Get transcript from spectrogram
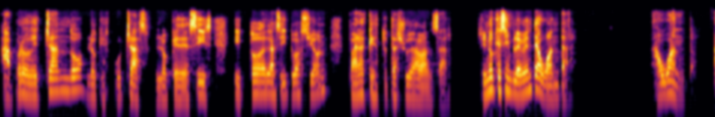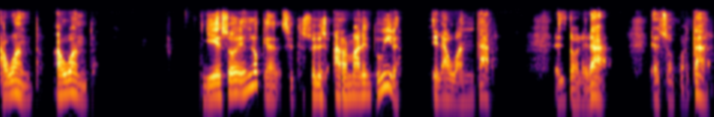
aprovechando lo que escuchás, lo que decís y toda la situación para que esto te ayude a avanzar, sino que simplemente aguantar aguanto, aguanto, aguanto. Y eso es lo que se te suele armar en tu vida, el aguantar, el tolerar, el soportar.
